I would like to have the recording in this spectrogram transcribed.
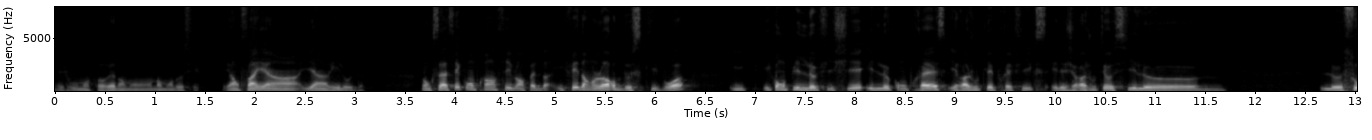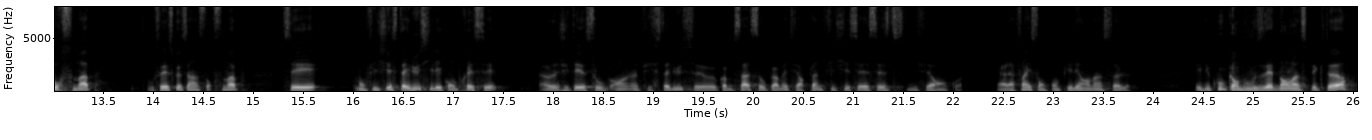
Et je vous le montrerai dans mon, dossier. Et enfin, il y, a un, il y a un reload. Donc c'est assez compréhensible en fait. Il fait dans l'ordre de ce qu'il voit il, compile le fichier, il le compresse, il rajoute les préfixes. Et j'ai rajouté aussi le, le source map. Vous savez ce que c'est un source map? C'est mon fichier stylus, il est compressé. Euh, j'étais un fichier euh, comme ça, ça vous permet de faire plein de fichiers CSS différents. Quoi. Et à la fin, ils sont compilés en un seul. Et du coup, quand vous êtes dans l'inspecteur,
